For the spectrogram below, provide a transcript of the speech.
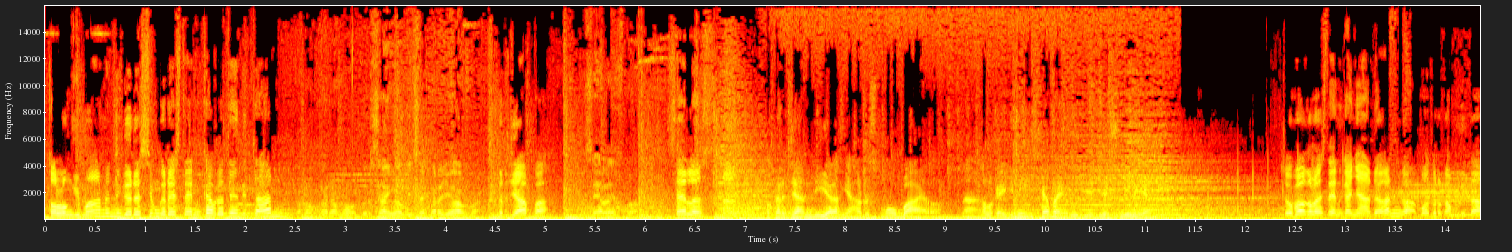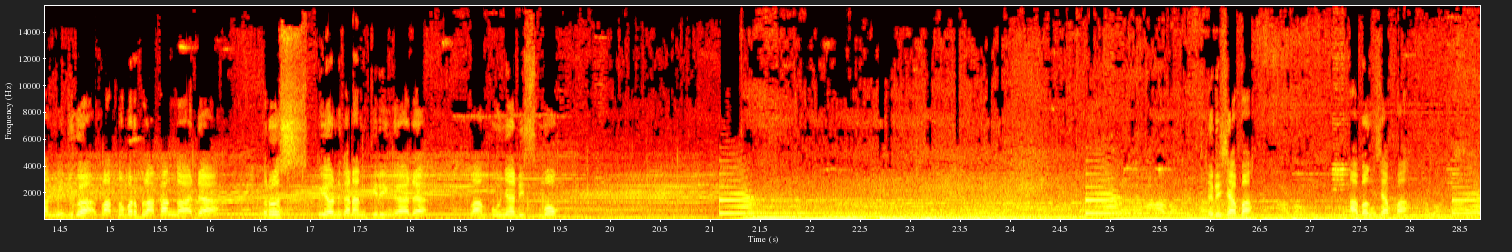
Tolong gimana nih, nggak ada SIM, nggak ada STNK, berarti yang ditahan Kalau nggak ada motor saya nggak bisa kerja Pak. kerja apa? Sales Pak. Sales. Nah, Pekerjaan dia yang harus mobile. Nah, kalau kayak gini siapa yang rugi? Dia sendiri ya. coba kalau STNK-nya ada kan nggak motor kamu ditahan. Ini juga plat nomor belakang nggak ada. Terus spion kanan kiri nggak ada. Lampunya di smoke. Abang, Jadi siapa? abang, Abang siapa? abang saya.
